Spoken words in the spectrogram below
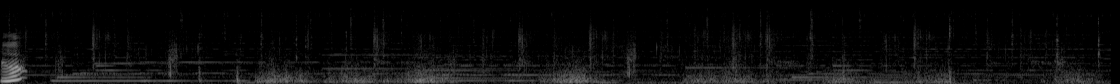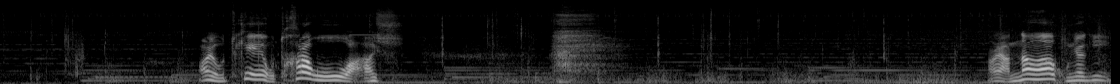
어? 아니 어떻게 어떡하라고 아씨 아니 안 나와 공략이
